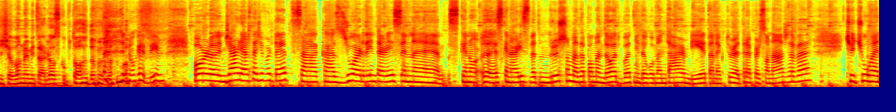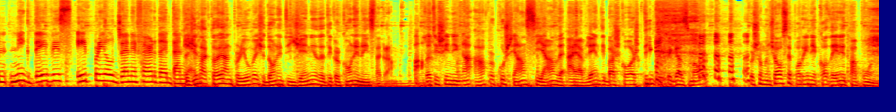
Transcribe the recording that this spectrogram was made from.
që qëllon me mitraloz kuptohet domethënë. Po. nuk e dim. Por ngjarja është aq e vërtetë, sa ka zgjuar dhe interesin e skeno, skenaristëve të ndryshëm edhe po mendohet bëhet një dokumentar mbi jetën e këtyre tre personazheve që quhen Nick Davis, April, Jennifer dhe Daniel. Të gjitha këto janë për juve që doni të gjeni dhe të kërkoni në Instagram. Pa. Po. Dhe të shihni nga afër kush janë, si janë dhe a ja vlen t'i bashkohesh këtij grupi gazmor. për shembull nëse po rrini kot dhe jeni pa punë.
